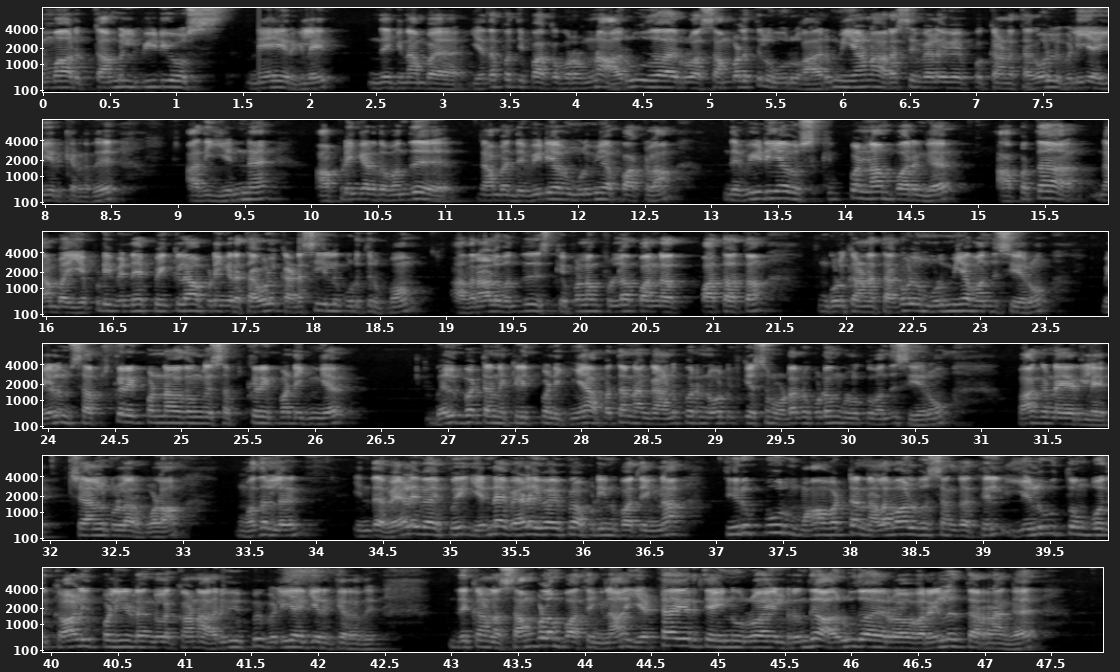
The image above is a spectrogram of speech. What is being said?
MR Tamil videos நேயர்களே இன்னைக்கு நம்ம எதை பற்றி பார்க்க போகிறோம்னா அறுபதாயிரம் ரூபா சம்பளத்தில் ஒரு அருமையான அரசு வேலைவாய்ப்புக்கான தகவல் வெளியாகி இருக்கிறது. அது என்ன அப்படிங்கிறத வந்து நம்ம இந்த வீடியோவில் முழுமையாக பார்க்கலாம். இந்த வீடியோவை ஸ்கிப் பண்ணாமல் பாருங்கள் அப்போ தான் நம்ம எப்படி விண்ணப்பிக்கலாம் அப்படிங்கிற தகவல் கடைசியில் கொடுத்துருப்போம். அதனால் வந்து ஸ்கிப்பெல்லாம் ஃபுல்லாக பண்ண பார்த்தா தான் உங்களுக்கான தகவல் முழுமையாக வந்து சேரும். மேலும் சப்ஸ்கிரைப் பண்ணாதவங்க சப்ஸ்கிரைப் பண்ணிக்கங்க. பெல் பட்டனை கிளிக் பண்ணிக்கங்க. அப்போ தான் நாங்கள் அனுப்புகிற நோட்டிஃபிகேஷன் உடனுக்குடன் உங்களுக்கு வந்து சேரும். வாங்க நேயர்களே சேனலுக்குள்ளார போகலாம் முதல்ல இந்த வேலைவாய்ப்பு என்ன வேலைவாய்ப்பு அப்படின்னு பார்த்தீங்கன்னா திருப்பூர் மாவட்ட நலவாழ்வு சங்கத்தில் 79 காலி பணியிடங்களுக்கான அறிவிப்பு வெளியாகி இருக்கிறது. இதுக்கான சம்பளம் பார்த்தீங்கன்னா எட்டாயிரத்தி ஐநூறுரூவாயிலிருந்து அறுபதாயிரம் ரூபாய் வரையிலும் தர்றாங்க.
